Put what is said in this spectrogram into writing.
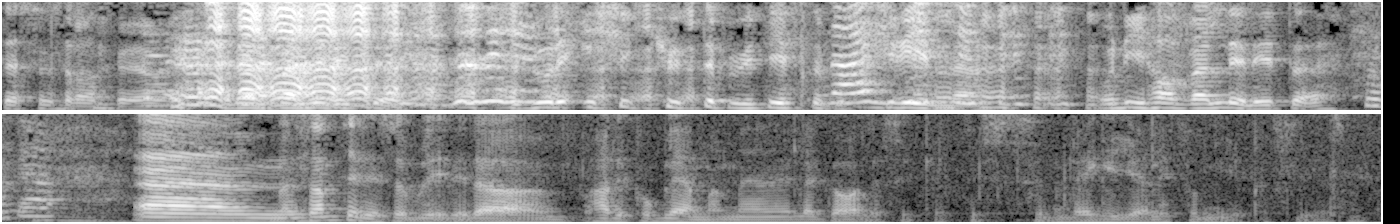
Det syns jeg dere skal gjøre. For det er veldig viktig. Du burde ikke kutte på utgiftene på skrinene. Og de har veldig lite. Um, Men samtidig så blir de da, har de problemer med legale sikkert, hvis en lege gjør litt for mye på et fly. og sånt.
